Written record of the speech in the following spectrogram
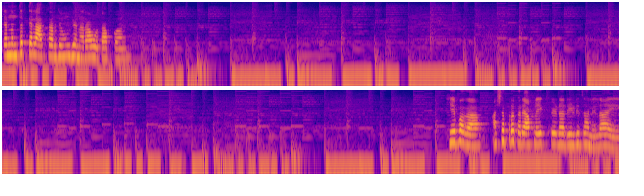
त्यानंतर त्याला आकार देऊन घेणार आहोत आपण. हे बघा अशा प्रकारे आपला एक पेढा रेडी झालेला आहे.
